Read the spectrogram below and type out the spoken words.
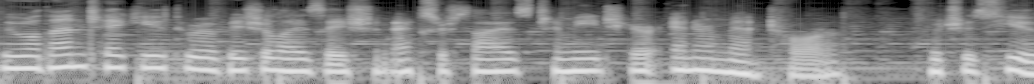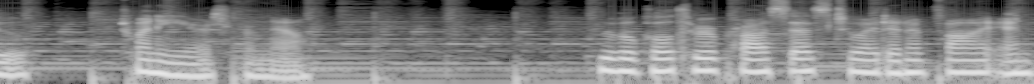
We will then take you through a visualization exercise to meet your inner mentor, which is you 20 years from now. We will go through a process to identify and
